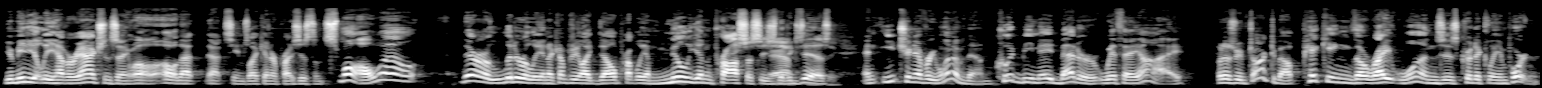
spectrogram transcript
you immediately have a reaction saying, well, oh, that, that seems like enterprise isn't small. Well, there are literally in a company like Dell probably a million processes yeah, that exist, and each and every one of them could be made better with AI but as we've talked about, picking the right ones is critically important.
